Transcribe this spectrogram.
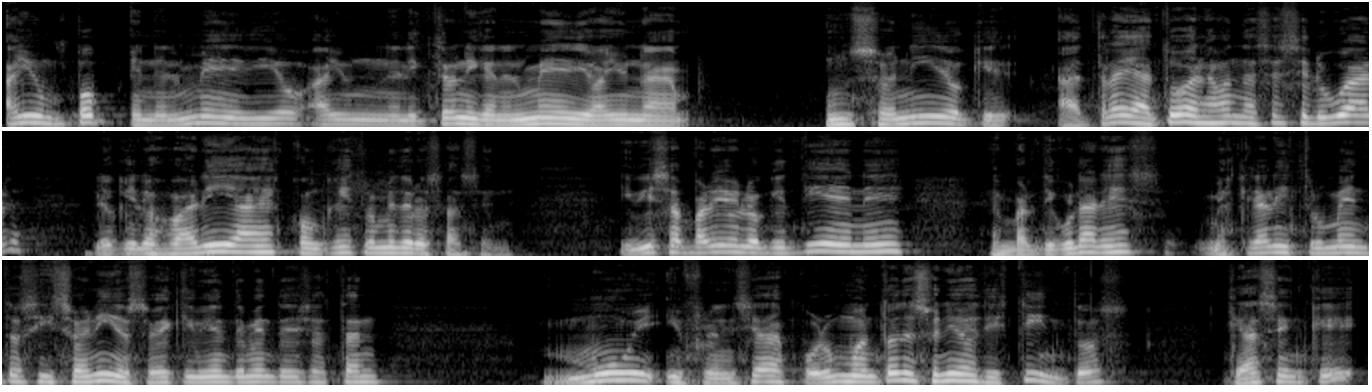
hay un pop en el medio, hay una electrónica en el medio, hay una un sonido que atrae a todas las bandas a ese lugar, lo que los varía es con qué instrumentos los hacen. Y Visa Pareo lo que tiene en particular es mezclar instrumentos y sonidos, se ve que evidentemente ellas están muy influenciadas por un montón de sonidos distintos que hacen que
